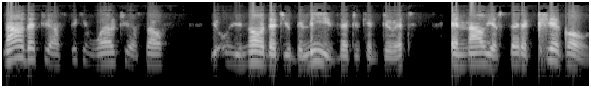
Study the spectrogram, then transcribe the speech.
Now that you are speaking well to yourself, you, you know that you believe that you can do it, and now you have set a clear goal,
